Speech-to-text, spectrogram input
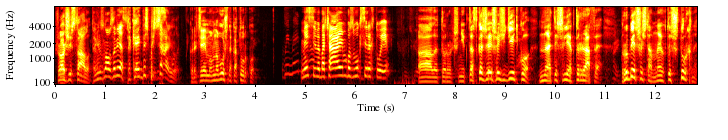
Що ще стало? Та він знов завіс. Таке якби спеціально. Кричи в навушника турку. Місі вибачаємо, бо звук сі рихтує. Але то ручник, та скажи щось, дідько, на ти шлях трафе. Робіть щось там, на його хтось штурхне.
